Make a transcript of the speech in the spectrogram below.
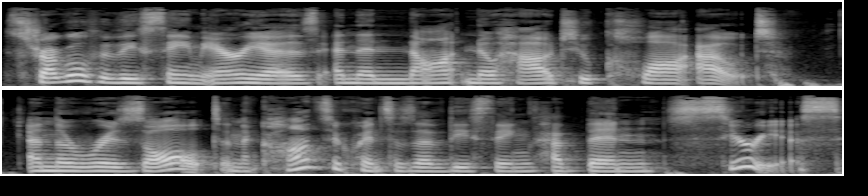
struggle through these same areas and then not know how to claw out. And the result and the consequences of these things have been serious.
